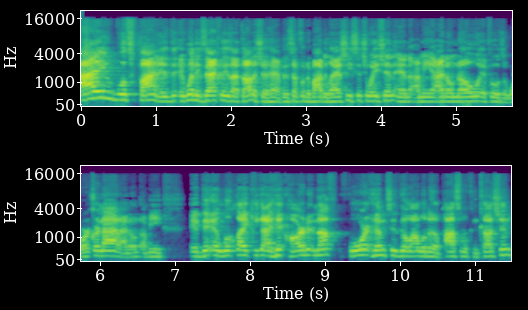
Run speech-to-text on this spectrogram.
I was fine. It, it went exactly as I thought it should happen, except for the Bobby Lashley situation. And I mean, I don't know if it was a work or not. I don't. I mean, it didn't look like he got hit hard enough for him to go out with a possible concussion.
